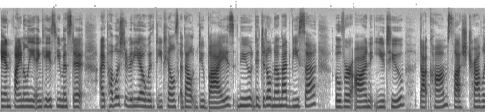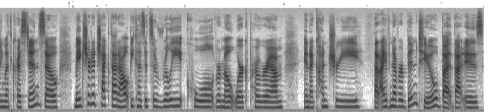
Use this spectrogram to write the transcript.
And finally, in case you missed it, I published a video with details about Dubai's new digital nomad visa over on youtube.com slash traveling with Kristin. So make sure to check that out because it's a really cool remote work program in a country that I've never been to, but that is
